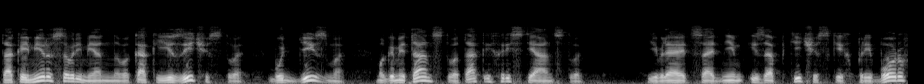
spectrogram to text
так и мира современного, как язычества, буддизма, магометанства, так и христианства, является одним из оптических приборов,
